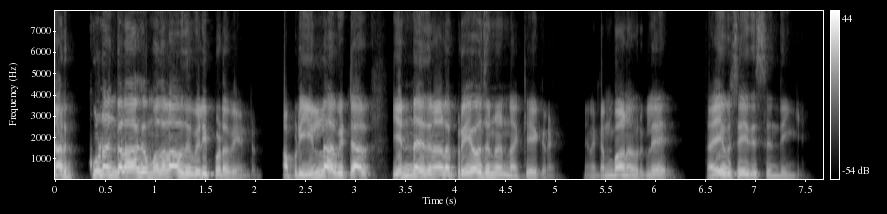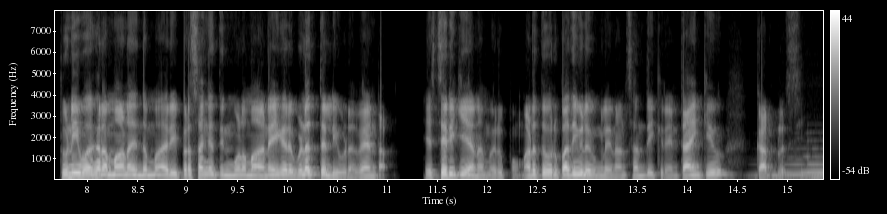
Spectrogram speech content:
நற்குணங்களாக முதலாவது வெளிப்பட வேண்டும். அப்படி இல்லாவிட்டால் என்ன இதனால பிரயோஜனம் நான் கேட்குறேன். எனக்கு அன்பானவர்களே தயவு செய்து சிந்திங்க. துணிவகரமான இந்த மாதிரி பிரசங்கத்தின் மூலமா அநேகரை விளத்தள்ளி விட வேண்டாம். எச்சரிக்கையாக நம்ம இருப்போம். அடுத்த ஒரு பதிவில் உங்களை நான் சந்திக்கிறேன். தேங்க்யூ காட் பிளஸ் யூ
